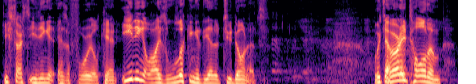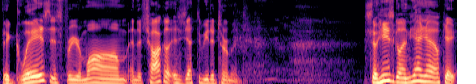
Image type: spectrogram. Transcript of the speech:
He starts eating it as a four year old can, eating it while he's looking at the other two donuts. Which I've already told him the glaze is for your mom and the chocolate is yet to be determined. So he's going, Yeah, yeah, okay.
